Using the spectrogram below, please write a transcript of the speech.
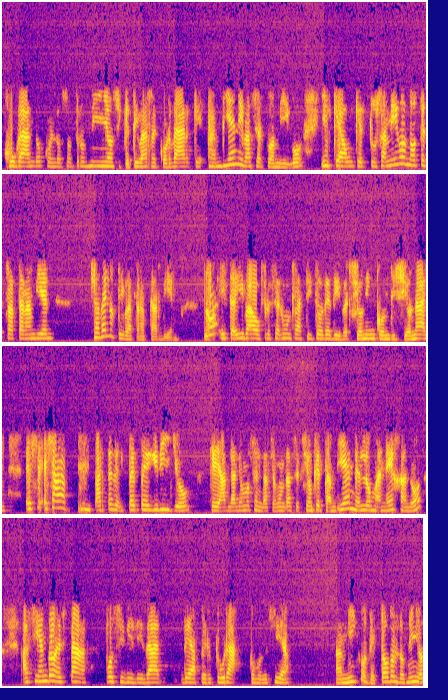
jugando con los otros niños y que te iba a recordar que también iba a ser tu amigo y que aunque tus amigos no te trataran bien, Chabelo te iba a tratar bien. ¿no? Y te iba a ofrecer un ratito de diversión incondicional. Es, esa parte del Pepe Grillo que hablaremos en la segunda sección, que también él lo maneja, ¿no? Haciendo esta posibilidad de apertura, como decía, amigo de todos los niños.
